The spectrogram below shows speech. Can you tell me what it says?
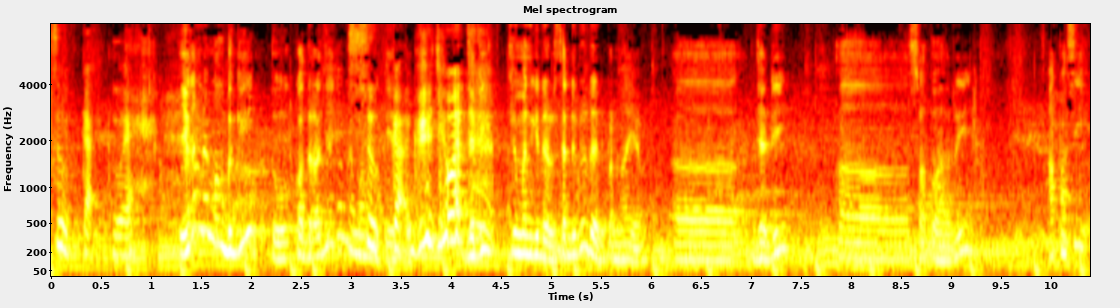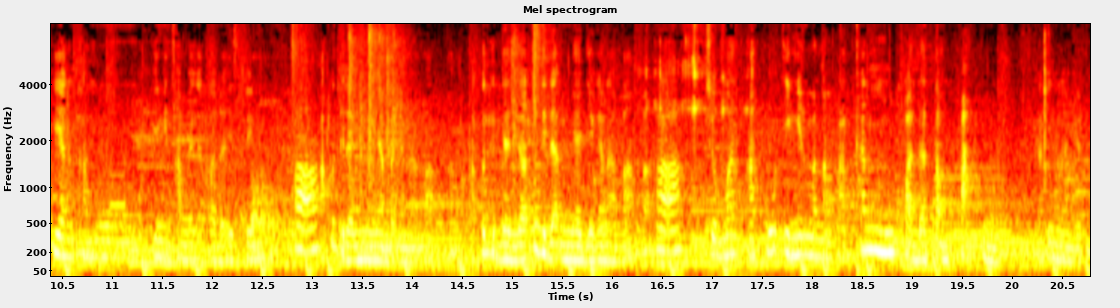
suka gue. Ya kan memang begitu kodratnya kan memang suka begitu. gue cuman jadi cuman gini loh saya dulu dari pernah ya eh, jadi eh, suatu hari apa sih yang kamu ingin sampaikan pada istrimu? Oh. aku tidak ingin menyampaikan apa-apa. Aku tidak aku tidak menyajikan apa-apa. Oh. cuman aku ingin menempatkanmu pada tempatmu. Aku bilang gitu.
